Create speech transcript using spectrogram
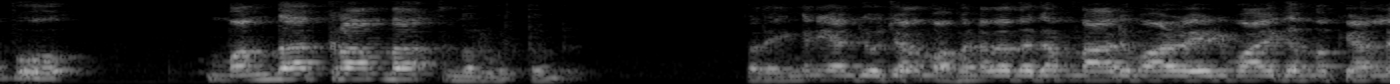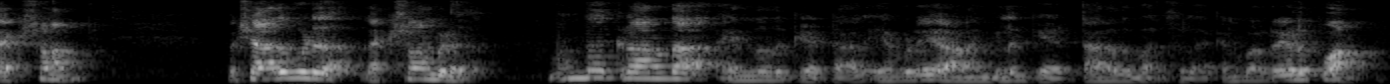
അപ്പോൾ മന്ദാക്രാന്ത എന്നൊരു വൃത്തമുണ്ട്. അത് എങ്ങനെയാണെന്ന് ചോദിച്ചാൽ മഭനതകം നാലുമാഴ ഏഴുമായകം എന്നൊക്കെയാണ് ലക്ഷണം. പക്ഷെ അത് വിടുക ലക്ഷണം വിടുക. മന്ദാക്രാന്ത എന്നത് കേട്ടാൽ എവിടെയാണെങ്കിലും കേട്ടാൽ അത് മനസ്സിലാക്കാൻ വളരെ എളുപ്പമാണ്.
